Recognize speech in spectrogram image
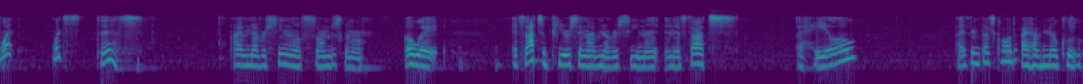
what? What's this? I've never seen this, so I'm just gonna... Oh, wait. If that's a piercing, I've never seen it. And if that's a halo, I think that's called. I have no clue.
